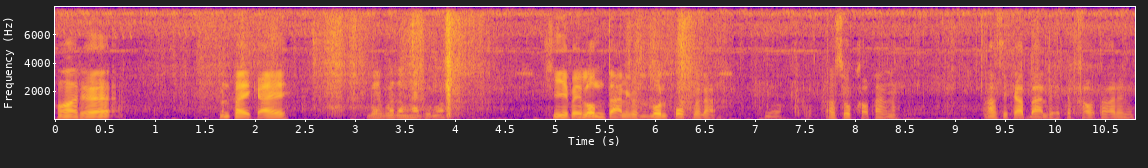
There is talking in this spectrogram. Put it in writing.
ห่อเถอะมันไปไกลแบบบ่ต้องหัดถุงเนาะขี่ไปล่มตาลก็ลนปกเลยละเหรอเอาซุปเขาฟังนะ เอาสิกลับบ้านไปเฮ็ดกับเขาวต่อได้นี่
